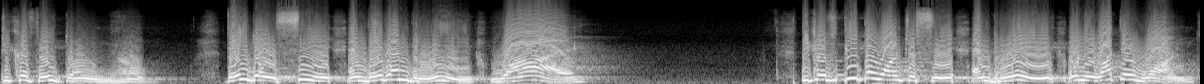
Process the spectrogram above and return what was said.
Because they don't know. They don't see and they don't believe. Why? Because people want to see and believe only what they want.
